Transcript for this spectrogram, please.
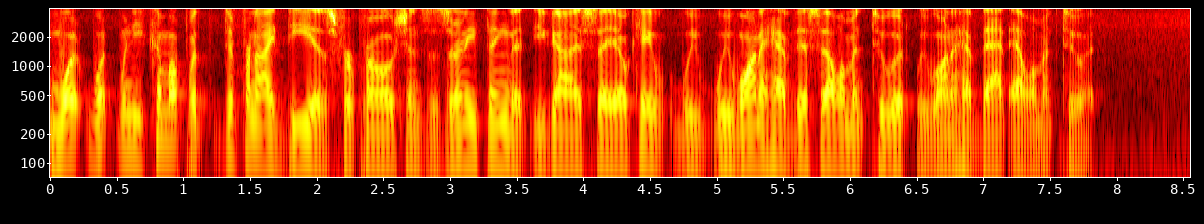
What what when you come up with different ideas for promotions, is there anything that you guys say, okay, we, we want to have this element to it, we want to have that element to it?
